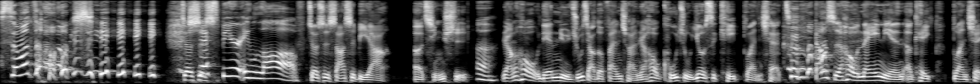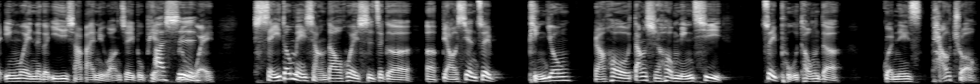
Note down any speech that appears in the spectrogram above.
什么东西？就是 Shakespeare in Love。就是莎士比亚呃情史，嗯，然后连女主角都翻船，然后苦主又是 Kate Blanchett。当时候那一年，呃，Kate Blanchett 因为那个伊丽莎白女王这一部片入围，谁都没想到会是这个呃表现最平庸，然后当时候名气最普通的 Gwyneth Paltrow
